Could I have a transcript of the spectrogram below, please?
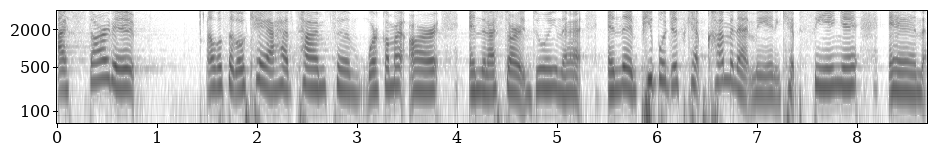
I started. I was like, okay, I have time to work on my art, and then I started doing that, and then people just kept coming at me and kept seeing it, and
